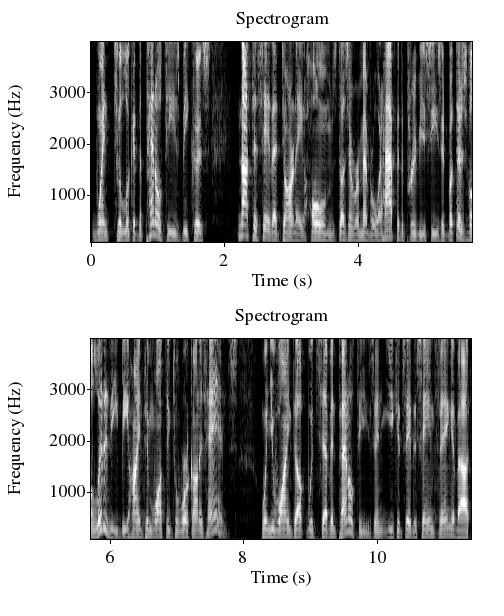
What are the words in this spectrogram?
went to look at the penalties because not to say that Darnay Holmes doesn't remember what happened the previous season, but there's validity behind him wanting to work on his hands when you wind up with seven penalties. And you could say the same thing about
